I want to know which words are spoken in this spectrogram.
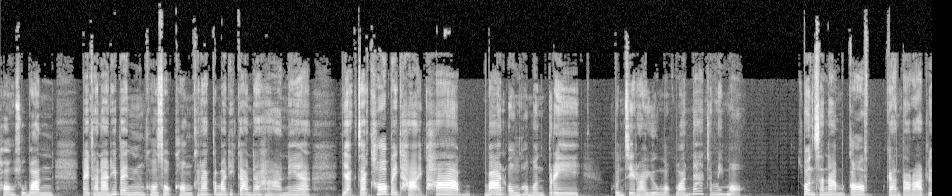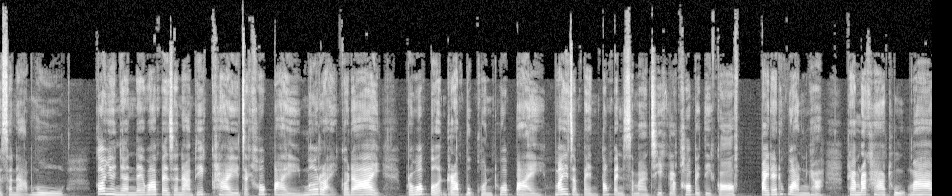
ทองสุวรรณในฐานะที่เป็นโฆษกของคณะกรรมาการทหารเนี่ยอยากจะเข้าไปถ่ายภาพบ้านองคมนตรี คุณจิรายุบอกว่าน่าจะไม่เหมาะ ส่วนสนามกอล์ฟ การตารัดหรือสนามงู ก็ยืนยันได้ว่าเป็นสนามที่ใครจะเข้าไปเมื่อไหร่ก็ได้ เพราะว่าเปิดรับบุคคลทั่วไป ไม่จำเป็นต้องเป็นสมาชิกแล้วเข้าไปตีกอล์ฟไปได้ทุกวันค่ะ แถมราคาถูกมาก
